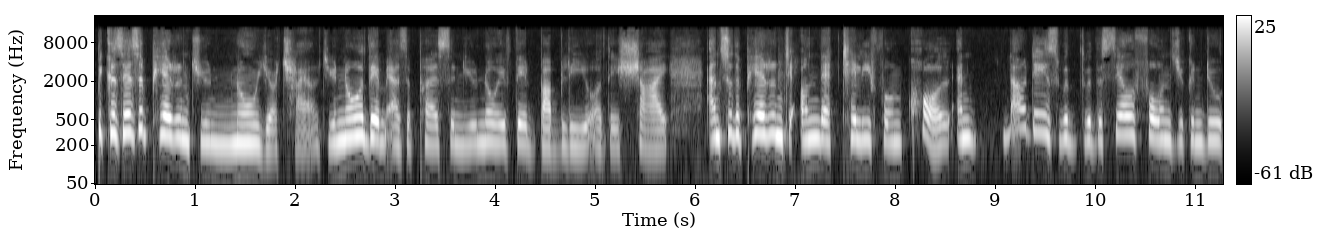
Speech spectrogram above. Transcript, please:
because as a parent, you know your child. You know them as a person. You know if they're bubbly or they're shy. And so the parent on that telephone call, and nowadays with, with the cell phones, you can do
